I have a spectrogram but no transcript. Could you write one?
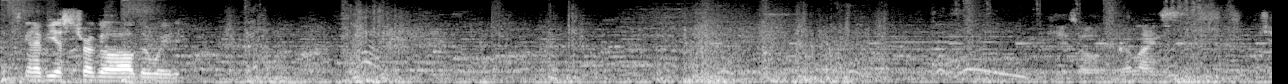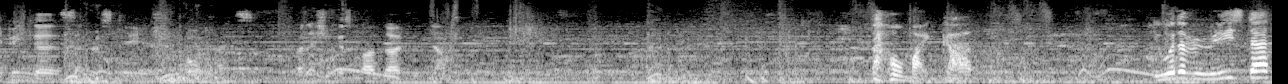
It's gonna be a struggle all the way. Okay, so Airlines keeping the center stage. Oh, nice. Finishing the spot dodge with down. Oh my god. He would have released that,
